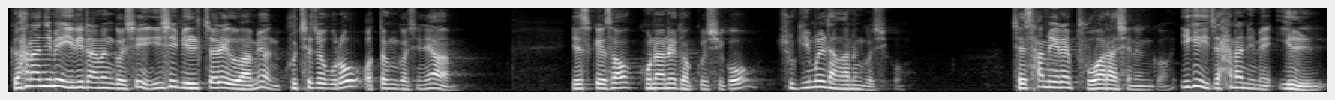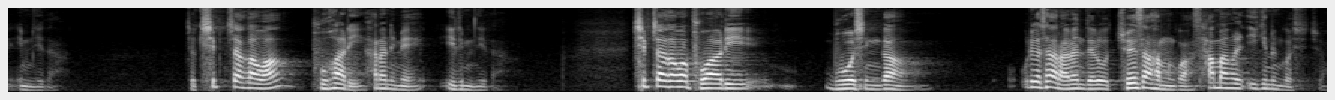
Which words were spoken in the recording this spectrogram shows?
그 하나님의 일이라는 것이 21절에 의하면 구체적으로 어떤 것이냐? 예수께서 고난을 겪으시고 죽임을 당하는 것이고 제3일에 부활하시는 것. 이게 이제 하나님의 일입니다. 즉, 십자가와 부활이 하나님의 일입니다. 십자가와 부활이 무엇인가? 우리가 잘 아는 대로 죄사함과 사망을 이기는 것이죠.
